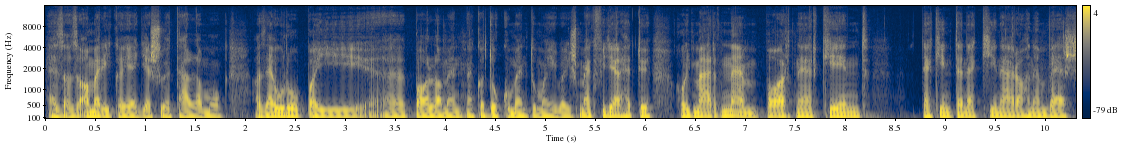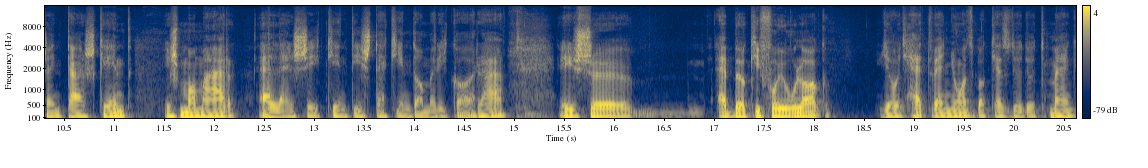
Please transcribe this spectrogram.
ez az amerikai Egyesült Államok, az Európai Parlamentnek a dokumentumaiba is megfigyelhető, hogy már nem partnerként tekintenek Kínára, hanem versenytársként, és ma már ellenségként is tekint Amerika rá. És ebből kifolyólag, ugye, hogy 78-ba kezdődött meg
